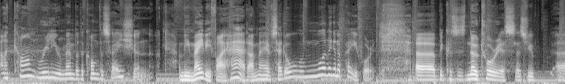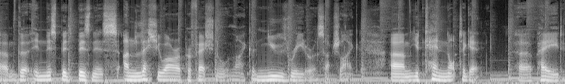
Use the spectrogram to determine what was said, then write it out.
I can't really remember the conversation. I mean, maybe if I had, I may have said, "Oh, what are they going to pay you for it?" Uh, because it's notorious, as you, um, that in this business, unless you are a professional, like a newsreader or such like, um, you tend not to get uh, paid.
